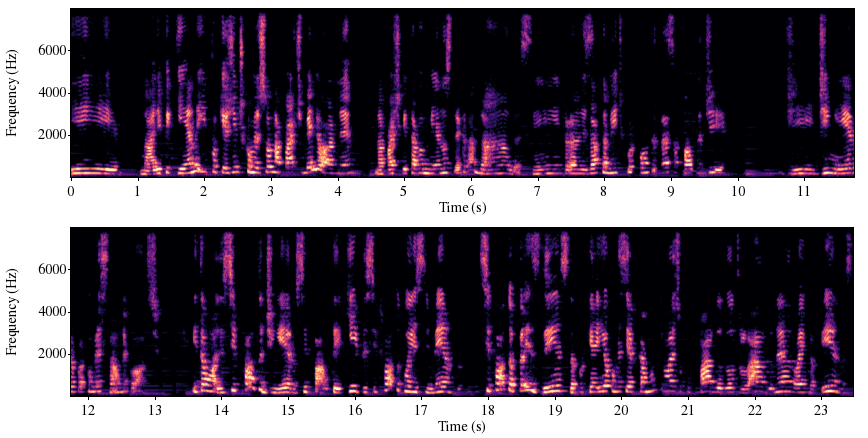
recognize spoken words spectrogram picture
E uma área pequena, e porque a gente começou na parte melhor, né? Na parte que estava menos degradada, assim, pra, exatamente por conta dessa falta de, de dinheiro para começar o negócio. Então, olha, se falta dinheiro, se falta equipe, se falta conhecimento, se falta presença, porque aí eu comecei a ficar muito mais ocupada do outro lado, né, lá em Campinas,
